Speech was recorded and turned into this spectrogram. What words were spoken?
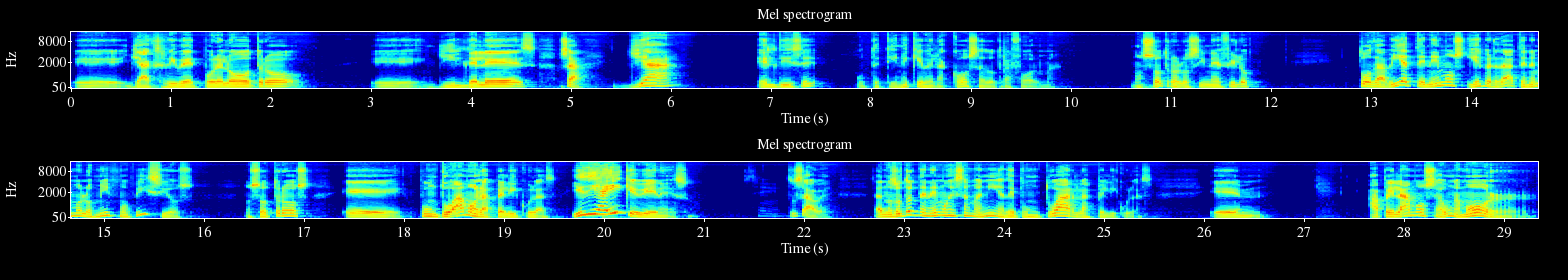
eh, Jacques Rivet por el otro, eh, Gilles Deleuze. O sea, ya él dice, usted tiene que ver la cosa de otra forma. Nosotros los cinéfilos todavía tenemos, y es verdad, tenemos los mismos vicios. Nosotros eh, puntuamos las películas. Y es de ahí que viene eso. Tú sabes. O sea, nosotros tenemos esa manía de puntuar las películas. Eh, apelamos a un amor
